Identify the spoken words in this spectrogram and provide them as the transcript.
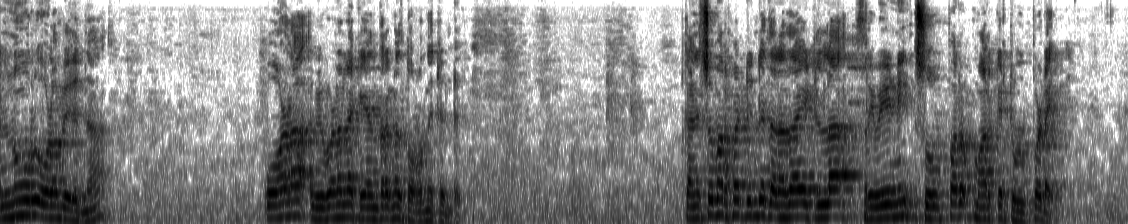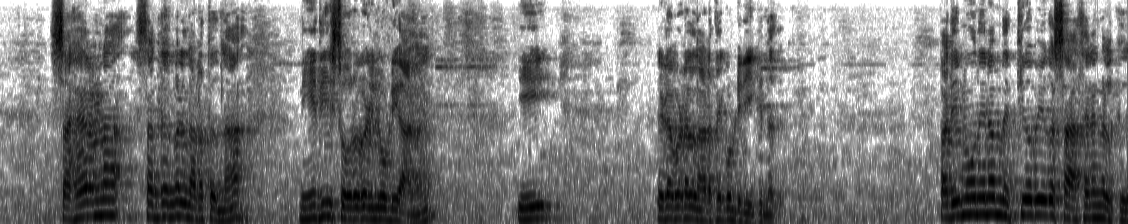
എണ്ണൂറോളം വരുന്ന ഓണ വിപണന കേന്ദ്രങ്ങൾ തുറന്നിട്ടുണ്ട്. കൺസ്യൂമർ ഫെഡിന്റെ തനതായിട്ടുള്ള ത്രിവേണി സൂപ്പർ മാർക്കറ്റ് ഉൾപ്പെടെ സഹകരണ സംഘങ്ങൾ നടത്തുന്ന നീതി സ്റ്റോറുകളിലൂടെയാണ് ഈ ഇടപെടൽ നടത്തിക്കൊണ്ടിരിക്കുന്നത്. പതിമൂന്നിനം നിത്യോപയോഗ സാധനങ്ങൾക്ക്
